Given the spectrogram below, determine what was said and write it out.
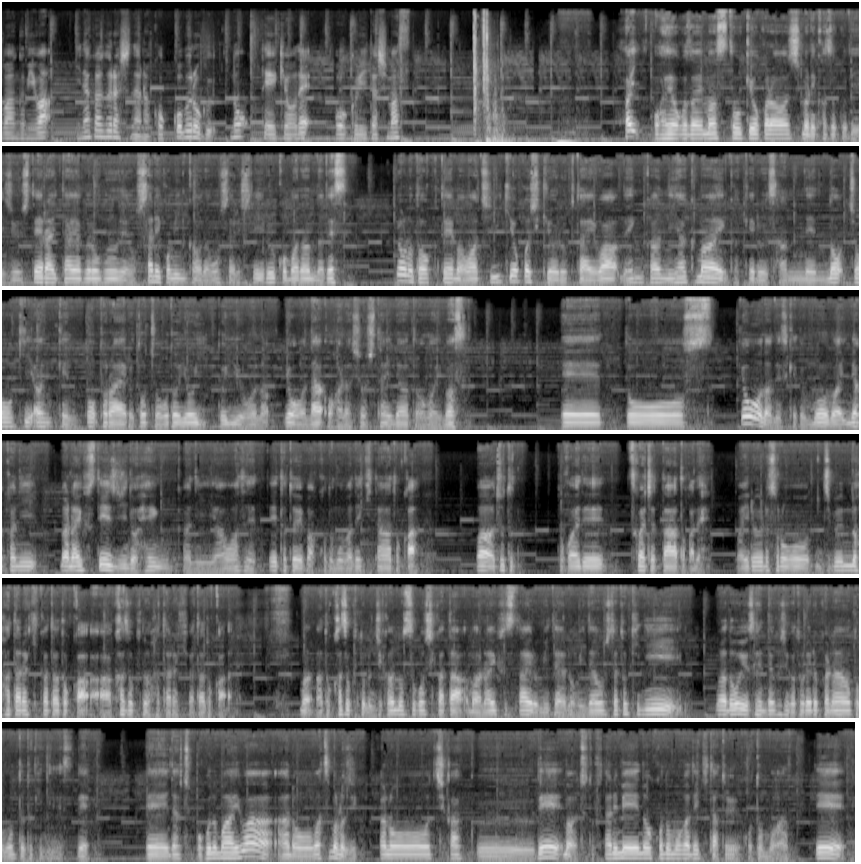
の番組は田舎暮らしならコッコブログの提供でお送りいたします。はい、おはようございます。東京から島に家族で移住して、ライターやブログ運営をしたり、古民家を直したりしている小場旦那です。今日のトークテーマは、地域おこし協力隊は年間200万円 ×3 年の長期案件と捉えるとちょうど良いというようなようなお話をしたいなと思います。えーっと、今日なんですけども、まあ、田舎に、まあ、ライフステージの変化に合わせて、例えば子供ができたとか、まあ、ちょっと都会で疲れちゃったとかね、まあ、いろいろその自分の働き方とか、家族の働き方とか、まあ、あと家族との時間の過ごし方、まあ、ライフスタイルみたいなのを見直したときに、まあ、どういう選択肢が取れるかなと思ったときにですね、えー、なんかちょっと僕の場合は、あの、松間の実家の近くで、まあ、ちょっと二人目の子供ができたということもあって、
